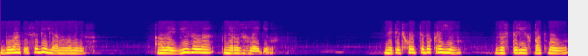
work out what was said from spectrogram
Булат і собі глянув униз, але візела не розгледів. Не підходьте до країв, застеріг Патлову.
